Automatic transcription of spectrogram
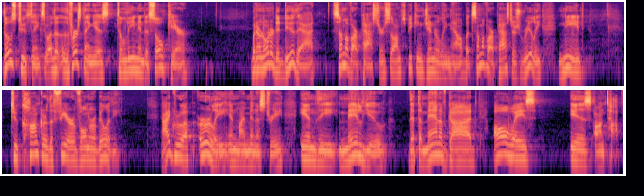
those two things, the first thing is to lean into soul care but in order to do that, some of our pastors, so I'm speaking generally now, but some of our pastors really need to conquer the fear of vulnerability. I grew up early in my ministry in the milieu that the man of God always is on top.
